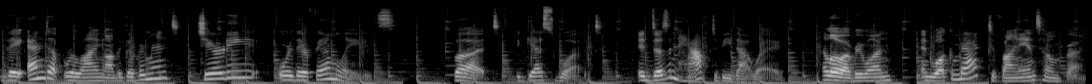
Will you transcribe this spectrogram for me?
they end up relying on the government, charity, or their families. But guess what? It doesn't have to be that way. Hello, everyone, and welcome back to Finance Home Front.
